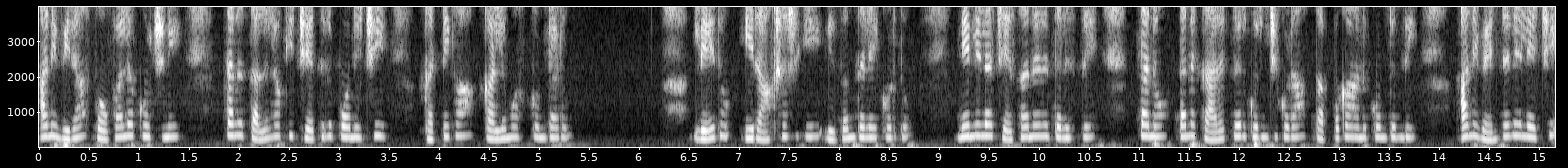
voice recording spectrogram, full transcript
అని విరాజ్ సోఫాలో కూర్చుని తన తలలోకి చేతులు పోనిచ్చి గట్టిగా కళ్ళు మూసుకుంటాడు. లేదు ఈ రాక్షసికి నిజం తెలియకూడదు. నేను ఇలా చేశానని తెలిస్తే తను తన క్యారెక్టర్ గురించి కూడా తప్పుగా అనుకుంటుంది అని వెంటనే లేచి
